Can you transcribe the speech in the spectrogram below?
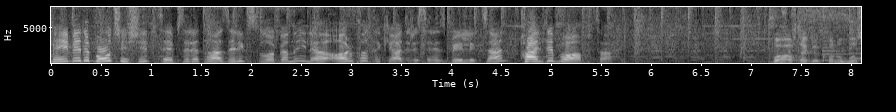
Meyvede bol çeşit, sebzede tazelik sloganıyla Avrupa'daki adresiniz birlikten halde bu hafta. Bu haftaki konumuz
